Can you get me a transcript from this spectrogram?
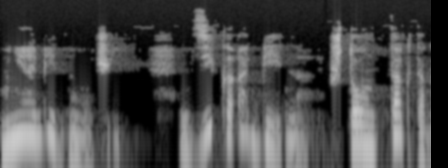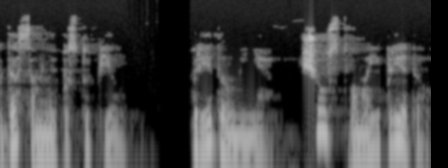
Мне обидно очень. Дико обидно, что он так тогда со мной поступил. Предал меня чувства мои предал.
